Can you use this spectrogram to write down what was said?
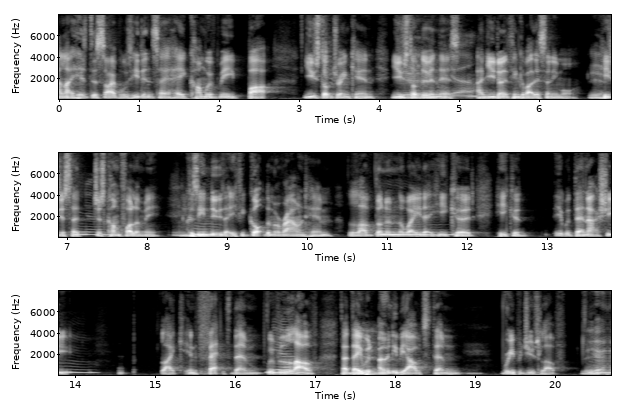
And like his disciples, he didn't say, Hey, come with me, but you stop drinking, you stop doing this, Yeah. and you don't think about this anymore. Yeah. He just said, Just come follow me. Because he mm. knew that if he got them around him, loved on them the way that he mm. could, he could, it would then actually mm. like infect them with Yeah. love that they would only be able to then reproduce love. Yeah.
